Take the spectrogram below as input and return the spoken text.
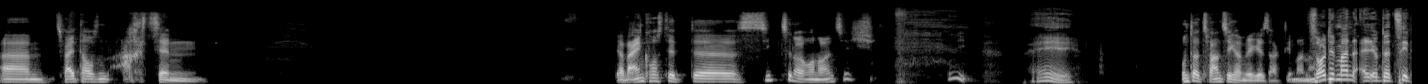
Ähm, 2018. Der Wein kostet äh, 17,90 Euro. Hey, unter 20 haben wir gesagt immer. Ne? Sollte man, äh, unter 10,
